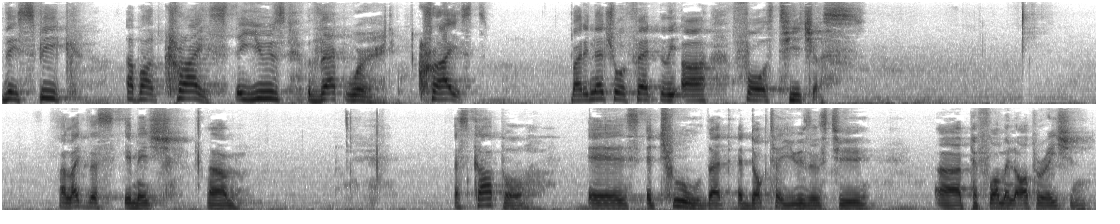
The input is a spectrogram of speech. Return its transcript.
They speak about Christ, they use that word, Christ. But in actual fact, they are false teachers. I like this image. Um, a scalpel is a tool that a doctor uses to uh, perform an operation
